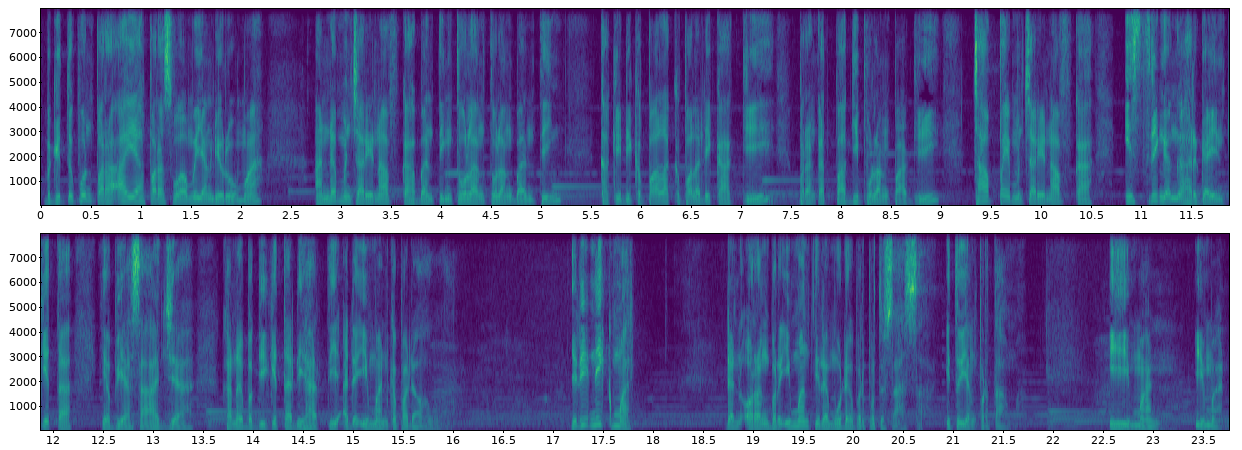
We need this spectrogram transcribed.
Begitupun para ayah, para suami yang di rumah, Anda mencari nafkah banting tulang, tulang banting, kaki di kepala, kepala di kaki, berangkat pagi, pulang pagi, capek mencari nafkah, istri nggak ngehargain kita, ya biasa aja. Karena bagi kita di hati ada iman kepada Allah. Jadi nikmat. Dan orang beriman tidak mudah berputus asa. Itu yang pertama. Iman, iman.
